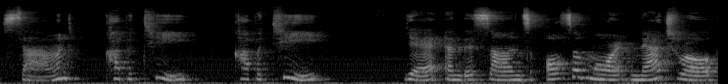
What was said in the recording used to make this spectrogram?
sound, cup of tea, cup of tea, yeah, and this sounds also more natural.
